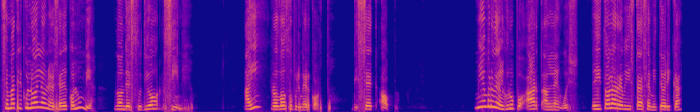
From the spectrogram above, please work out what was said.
Se matriculó en la Universidad de Columbia, donde estudió cine. Ahí rodó su primer corto, The Set Up. Miembro del grupo Art and Language, editó la revista semiteórica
